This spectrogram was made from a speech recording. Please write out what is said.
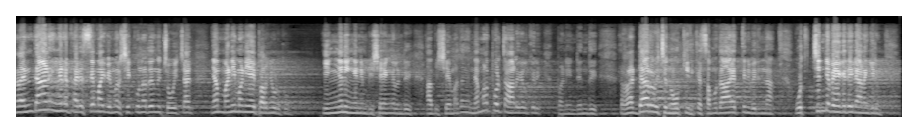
നിങ്ങൾ എന്താണ് ഇങ്ങനെ പരസ്യമായി വിമർശിക്കുന്നത് എന്ന് ചോദിച്ചാൽ ഞാൻ മണിമണിയായി പറഞ്ഞു കൊടുക്കും. ഇങ്ങനെ ഇങ്ങനെയും വിഷയങ്ങളുണ്ട്. ആ വിഷയം അത് നമ്മളെപ്പോലത്തെ ആളുകൾക്കൊരു പണിയുണ്ട്. എന്ത്? റഡാർ വെച്ച് നോക്കിയിരിക്കുക. സമുദായത്തിന് വരുന്ന ഒച്ചിന്റെ വേഗതയിലാണെങ്കിലും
